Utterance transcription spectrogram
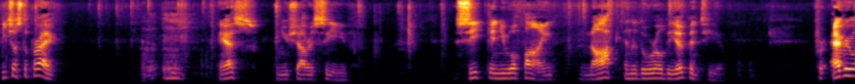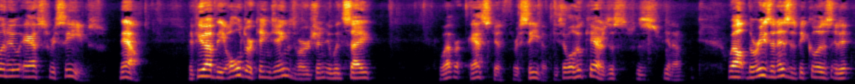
teach us to pray. Ask and you shall receive. Seek and you will find. Knock and the door will be open to you. For everyone who asks receives. Now, if you have the older King James Version, it would say, Whoever asketh, receiveth. You say, well, who cares? This is, you know. Well, the reason is, is because it, it,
